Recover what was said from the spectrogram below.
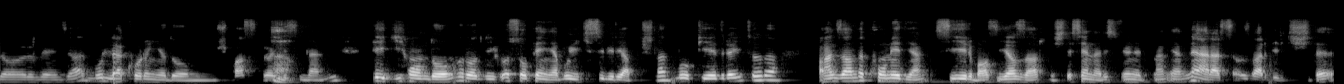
doğru benzer. Bu La Coruña doğumluymuş. Bask bölgesinden değil. De Gijón doğumlu Rodrigo Sopenya. Bu ikisi bir yapmışlar. Bu Piedrahito da aynı zamanda komedyen, sihirbaz, yazar, işte senarist, yönetmen. Yani ne ararsanız var bir kişide.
